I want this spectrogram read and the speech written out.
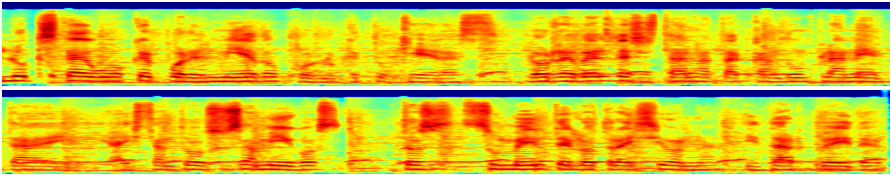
Luke Skywalker por el miedo, por lo que tú quieras, los rebeldes están atacando un planeta y ahí están todos sus amigos. Entonces su mente lo traiciona y Darth Vader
